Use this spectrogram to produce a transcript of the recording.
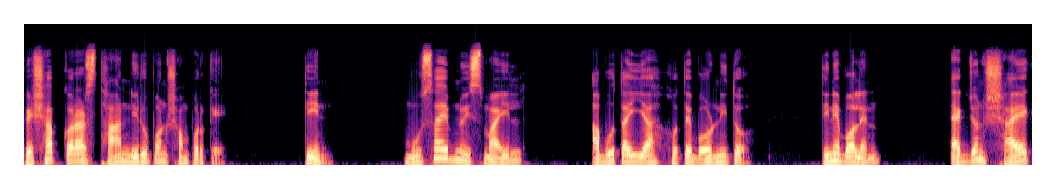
পেশাব করার স্থান নিরূপণ সম্পর্কে, তিন, মুসা ইবনু ইসমাইল আবু তাইয়াহ হতে বর্ণিত, তিনি বলেন, একজন শায়েখ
